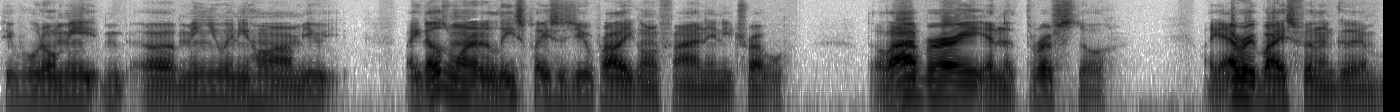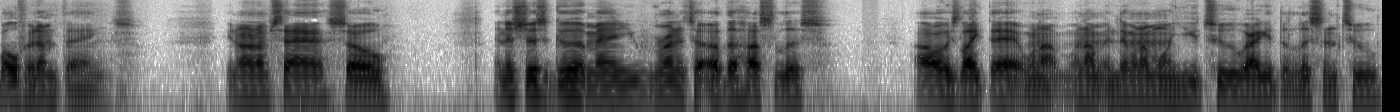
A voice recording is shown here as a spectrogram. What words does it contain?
people who don't mean uh, mean you any harm. You like those one of the least places you're probably gonna find any trouble. The library and the thrift store. Like everybody's feeling good in both of them things. You know what I'm saying? So, and it's just good, man. You run into other hustlers. I always like that when I when I'm and then when I'm on YouTube, I get to listen to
